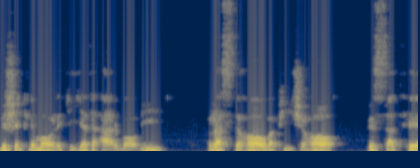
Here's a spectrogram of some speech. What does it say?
به شکل مالکیت اربابی رسته ها و پیچه ها به سطح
